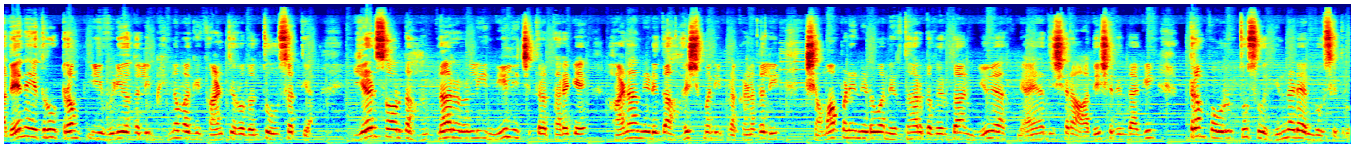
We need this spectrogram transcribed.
ಅದೇನೇ ಇದ್ರೂ ಟ್ರಂಪ್ ಈ ವಿಡಿಯೋದಲ್ಲಿ ಭಿನ್ನವಾಗಿ ಕಾಣ್ತಿರೋದಂತೂ ಸತ್ಯ. ಎರಡ್ ಸಾವಿರದ ಹದಿನಾರರಲ್ಲಿ ನೀಲಿ ಚಿತ್ರ ತರೆಗೆ ಹಣ ನೀಡಿದ ಮನಿ ಪ್ರಕರಣದಲ್ಲಿ ಕ್ಷಮಾಪಣೆ ನೀಡುವ ನಿರ್ಧಾರದ ವಿರುದ್ಧ ನ್ಯೂಯಾರ್ಕ್ ನ್ಯಾಯಾಧೀಶರ ಆದೇಶದಿಂದಾಗಿ ಟ್ರಂಪ್ ಅವರು ತುಸು ಹಿನ್ನಡೆ ಅನುಭವಿಸಿದ್ರು.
